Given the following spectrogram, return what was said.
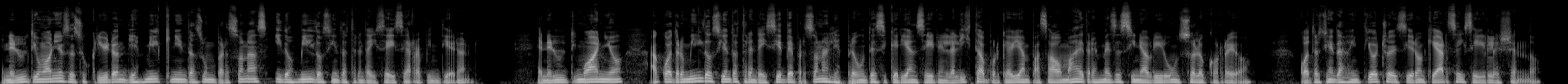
En el último año se suscribieron 10.501 personas y 2.236 se arrepintieron. En el último año, a 4.237 personas les pregunté si querían seguir en la lista porque habían pasado más de tres meses sin abrir un solo correo. 428 decidieron quedarse y seguir leyendo.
